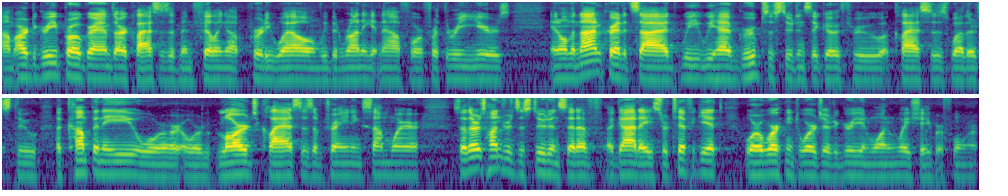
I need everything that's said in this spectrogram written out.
Um, our degree programs, our classes have been filling up pretty well, and we've been running it now for, for three years. And on the non-credit side, we, we have groups of students that go through classes, whether it's through a company or, or large classes of training somewhere. So there's hundreds of students that have got a certificate or are working towards a degree in one way, shape, or form.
